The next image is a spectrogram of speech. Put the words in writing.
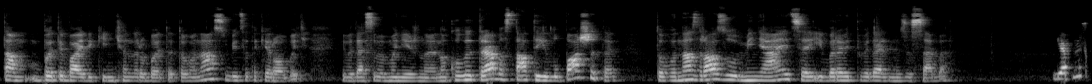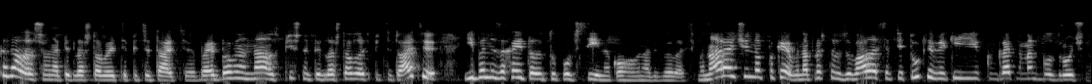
там бити байдики і нічого не робити, то вона собі це таке робить і веде себе маніжною. Але коли треба стати і лупашити, то вона зразу міняється і бере відповідальність за себе. Я б не сказала, що вона підлаштовується під ситуацію, бо якби вона успішно підлаштовувалась під ситуацію, їй би не захейтили тупо всі, на кого вона дивилась. Вона радше навпаки, вона просто взувалася в ті туфлі, в які їй в конкретний момент було зручно.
